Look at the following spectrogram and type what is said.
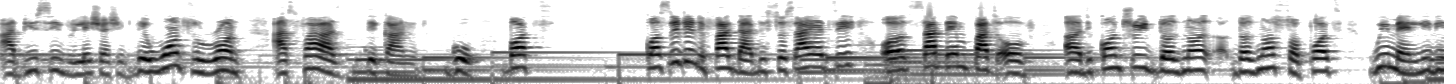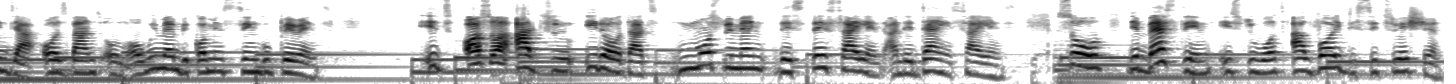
abusive relationship. They want to run as far as they can go. But considering the fact that the society or certain part of uh, the country does not does not support women leaving their husbands home or women becoming single parents it also add to it all that most women they stay silent and they die in silence. So the best thing is to what? Avoid the situation.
